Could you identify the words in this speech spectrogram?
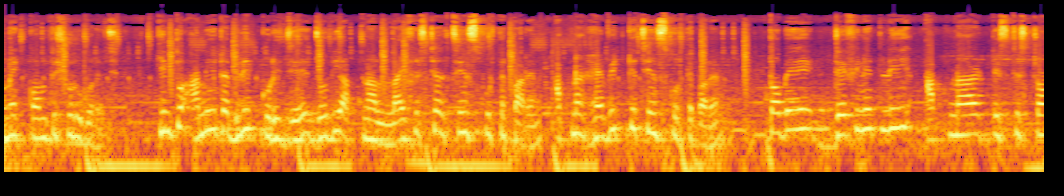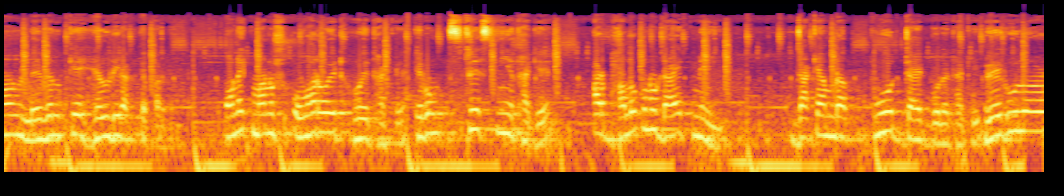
অনেক কমতে শুরু করেছে। কিন্তু আমি এটা বিলিভ করি যে যদি আপনার লাইফস্টাইল চেঞ্জ করতে পারেন, আপনার হ্যাবিটকে চেঞ্জ করতে পারেন, তবে ডেফিনেটলি আপনার টেস্টোস্টেরন লেভেলকে হেলদি রাখতে পারবেন। অনেক মানুষ ওভারওয়েট হয়ে থাকে এবং স্ট্রেস নিয়ে থাকে, আর ভালো কোনো ডায়েট নেই, যাকে আমরা পুয়ার ডায়েট বলে থাকি। রেগুলার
